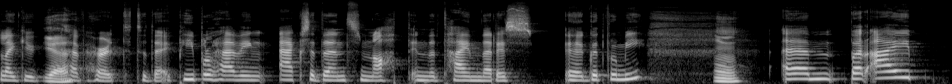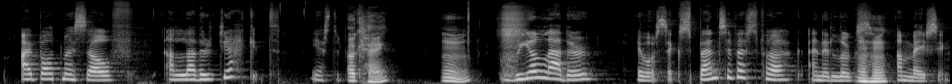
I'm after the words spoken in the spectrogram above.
like you Yeah. have heard today. People having accidents not in the time that is uh, good for me. Hmm. Um, but I, I bought myself a leather jacket yesterday. Okay. Real leather. It was expensive as fuck, and it looks amazing.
